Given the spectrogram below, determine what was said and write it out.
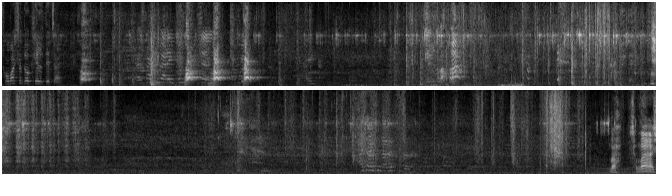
সবার সাথেও খেলতে চায় সাবাস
